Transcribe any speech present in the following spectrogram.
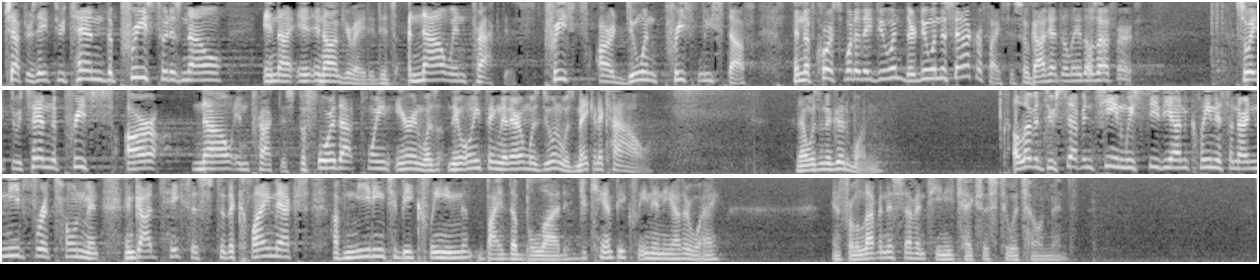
Chapters 8 through 10, the priesthood is now inaugurated. It's now in practice. Priests are doing priestly stuff. And of course, what are they doing? They're doing the sacrifices. So God had to lay those out first. So 8 through 10, the priests are now in practice. Before that point, Aaron was, the only thing that Aaron was doing was making a cow. That wasn't a good one. 11 through 17, we see the uncleanness and our need for atonement. And God takes us to the climax of needing to be clean by the blood. You can't be clean any other way. And from 11 to 17, he takes us to atonement.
